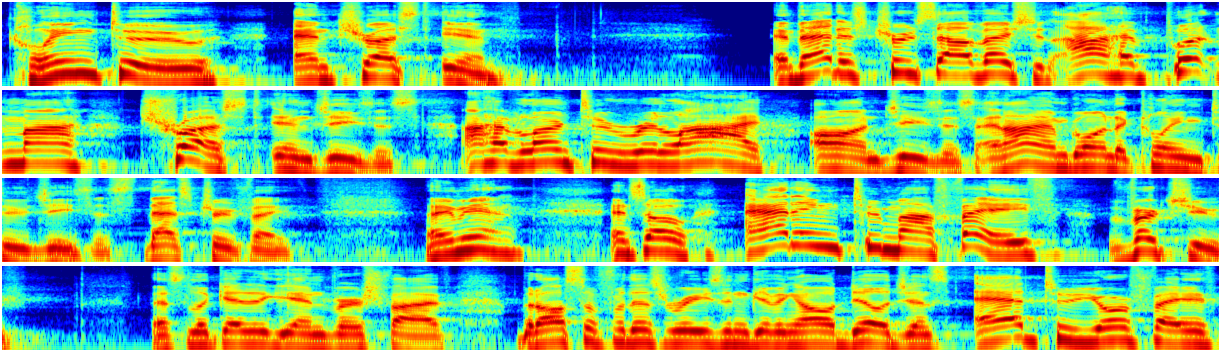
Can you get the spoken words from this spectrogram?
cling to, and trust in. And that is true salvation. I have put my trust in Jesus. I have learned to rely on Jesus, and I am going to cling to Jesus. That's true faith. Amen. And so, adding to my faith, virtue. Let's look at it again, verse 5. But also for this reason, giving all diligence, add to your faith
